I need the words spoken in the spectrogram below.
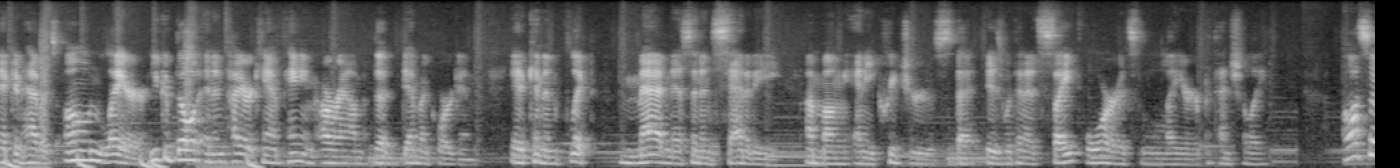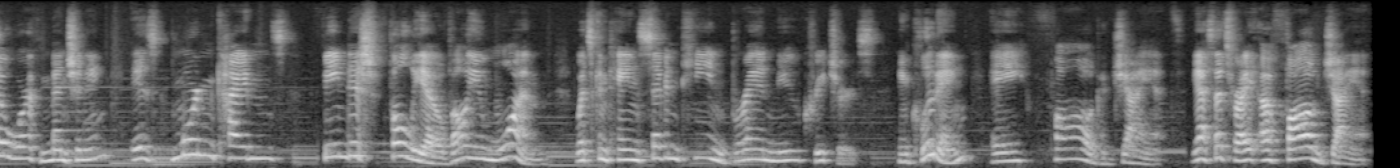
It can have its own lair. You could build an entire campaign around the Demogorgon. It can inflict madness and insanity among any creatures that is within its sight or its lair, potentially. Also worth mentioning is Mordenkainen's Fiendish Folio Volume 1, which contains 17 brand new creatures, including a fog giant. Yes, that's right, a fog giant.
